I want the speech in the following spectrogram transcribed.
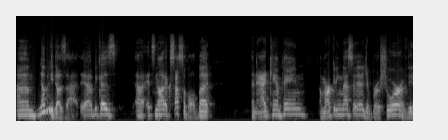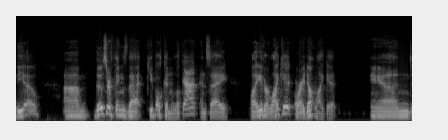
Um, nobody does that uh, because uh, it's not accessible. But an ad campaign a marketing message a brochure a video um, those are things that people can look at and say well, I either like it or I don't like it. And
